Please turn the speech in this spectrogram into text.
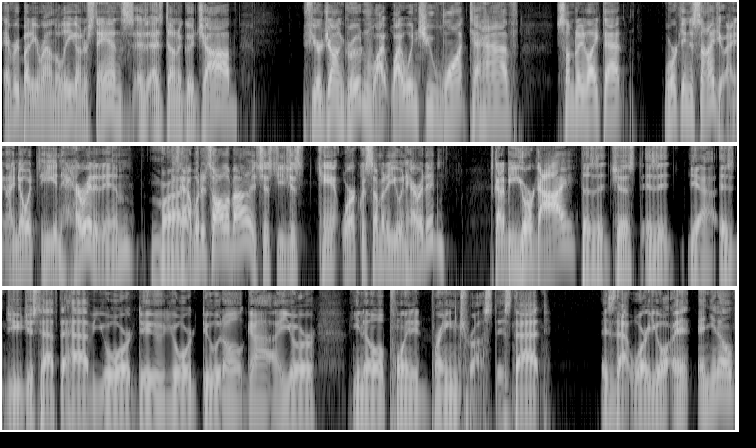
everybody around the league understands has, has done a good job. If you're Jon Gruden, why why wouldn't you want to have somebody like that working beside you? I, I know it, he inherited him. Right. Is that what it's all about? It's just you just can't work with somebody you inherited. It's got to be your guy. Does it just is it yeah, is do you just have to have your dude, your do it all guy, your you know, appointed brain trust? Is that is that where you are? And and you know,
